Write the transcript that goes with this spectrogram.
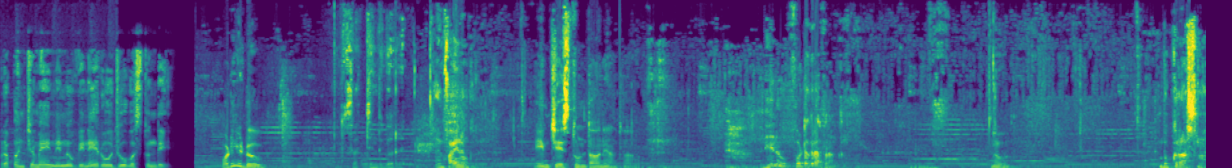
ప్రపంచమే నిన్ను వినే రోజు వస్తుంది. వాట్ యు డూ సచ్చింది గొర్రె. ఐమ్ ఫైన్ అంకుల్ ఏం చేస్తుంటావు అని అంటున్నాను. నేను ఫోటోగ్రాఫర్ అంకుల్ నువ్వు? బుక్ రాస్తున్నా.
